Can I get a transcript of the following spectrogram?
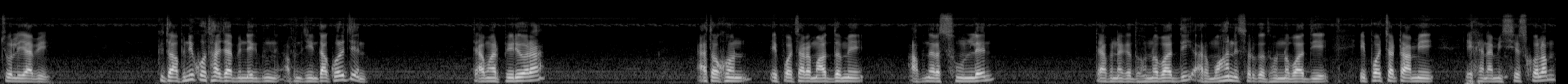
চলে যাবে। কিন্তু আপনি কোথায় যাবেন? একদিন আপনি চিন্তা করেছেন? তাই আমার প্রিয়রা, এতক্ষণ এই প্রচারের মাধ্যমে আপনারা শুনলেন। তাই আপনাকে ধন্যবাদ দিই আর মহান ঈশ্বরকে ধন্যবাদ দিয়ে এই প্রচারটা আমি এখানে আমি শেষ করলাম।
